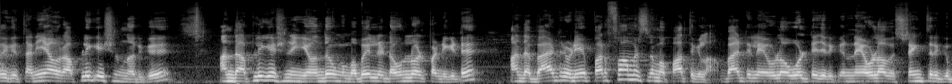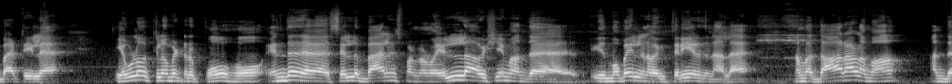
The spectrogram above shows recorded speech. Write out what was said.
அதுக்கு தனியாக ஒரு அப்ளிகேஷன் ஒன்று இருக்குது அந்த அப்ளிகேஷன் நீங்கள் வந்து உங்கள் மொபைலில் டவுன்லோட் பண்ணிக்கிட்டு அந்த பேட்டரியுடைய பர்ஃபார்மன்ஸ் நம்ம பார்த்துக்கலாம். பேட்டரியில் எவ்வளோ வோல்டேஜ் இருக்குன்னு எவ்வளோ ஸ்ட்ரென்த் இருக்குது பேட்டரியில் எவ்வளோ கிலோமீட்டர் போகும் எந்த செல்லு பேலன்ஸ் பண்ணணும் எல்லா விஷயமும் அந்த இது மொபைலில் நமக்கு தெரியறதுனால நம்ம தாராளமாக அந்த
